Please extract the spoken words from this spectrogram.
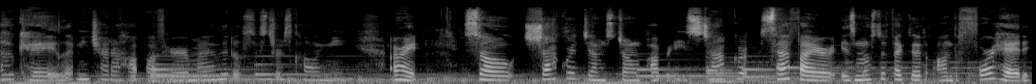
Okay, let me try to hop off here. My little sister is calling me. All right, so chakra gemstone properties. Chakra sapphire is most effective on the forehead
